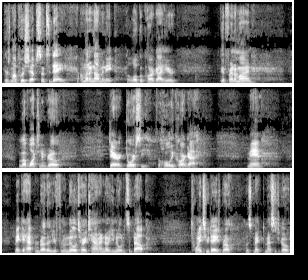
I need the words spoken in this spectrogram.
there's my push-up. So today, I'm gonna nominate a local car guy here, good friend of mine, love watching him grow, Derrick Dorsey, the holy car guy. Man, make it happen, brother. You're from a military town. I know you know what it's about. 22 days, bro. Let's make the message go.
